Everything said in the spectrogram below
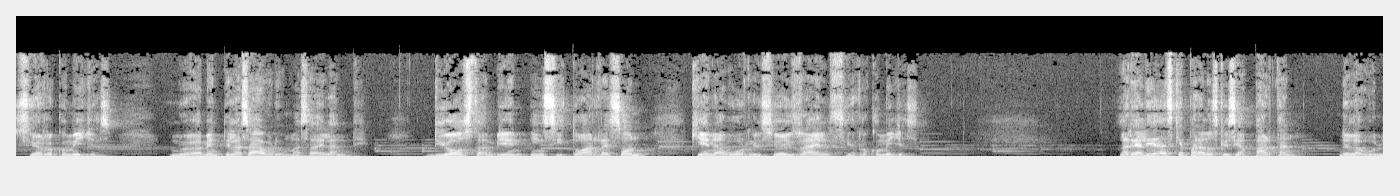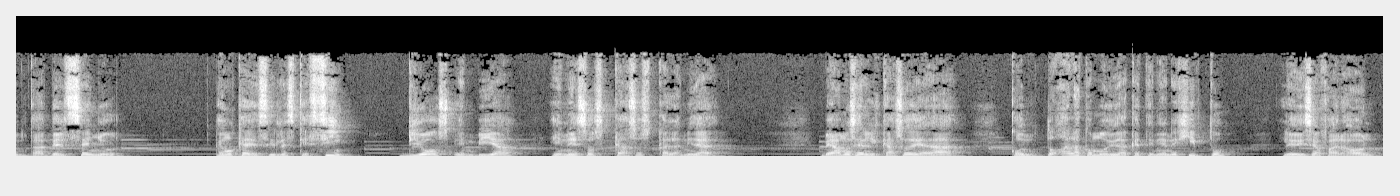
Cierro comillas. Nuevamente las abro más adelante. Dios también incitó a Rezón, quien aborreció a Israel. Cierro comillas. La realidad es que para los que se apartan de la voluntad del Señor, tengo que decirles que sí, Dios envía en esos casos calamidad. Veamos en el caso de Adad, con toda la comodidad que tenía en Egipto, le dice a Faraón,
